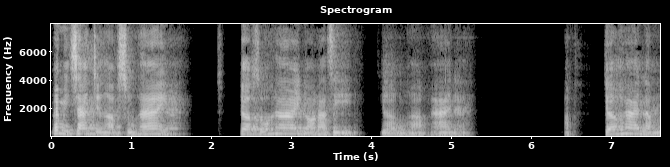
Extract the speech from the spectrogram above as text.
Bây mình sang trường hợp số 2. Trường hợp số 2 đó là gì? Trường hợp 2 này. Trường hợp 2 là m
